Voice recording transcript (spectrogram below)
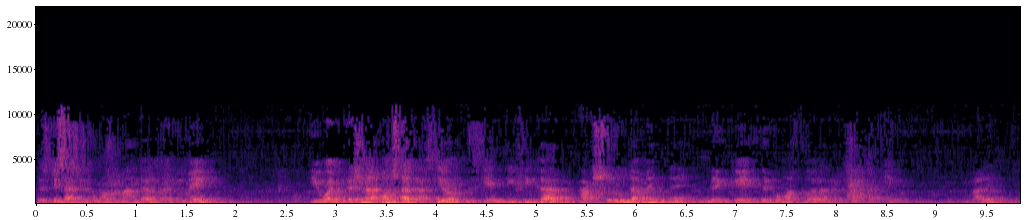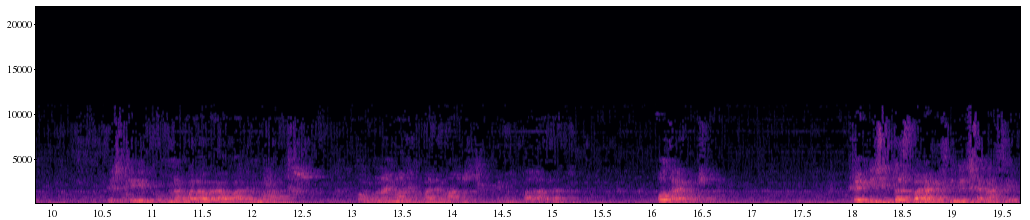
Es que es así como me mandaron el email. Y bueno, es una constatación científica absolutamente de, que, de cómo actúa la energía de aquí, ¿vale? es que como una palabra vale más, como una imagen vale más que mil palabras. Otra cosa. Requisitos para recibir sanación.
